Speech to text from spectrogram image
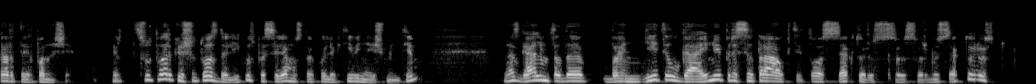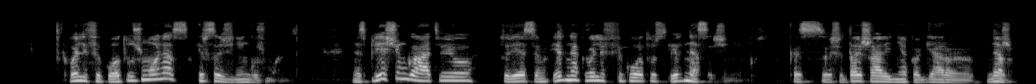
kartai ir panašiai. Ir sutvarkius šitos dalykus, pasirėmus tą kolektyvinę išmintim, mes galim tada bandyti ilgainiui prisitraukti tos sektorius, svarbius sektorius, kvalifikuotus žmonės ir sažiningus žmonės. Nes priešingų atveju turėsim ir nekvalifikuotus, ir nesažiningus, kas šitai šaliai nieko gero nežada.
